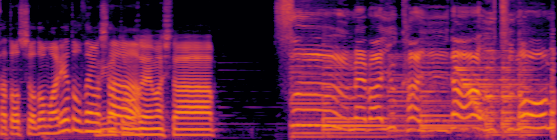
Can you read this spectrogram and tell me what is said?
佐藤市長どうもありがとうございました。ありがとうございました住めば愉快だ宇都宮。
